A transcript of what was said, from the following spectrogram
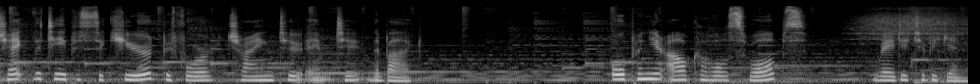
Check the tape is secured before trying to empty the bag. Open your alcohol swabs, ready to begin.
